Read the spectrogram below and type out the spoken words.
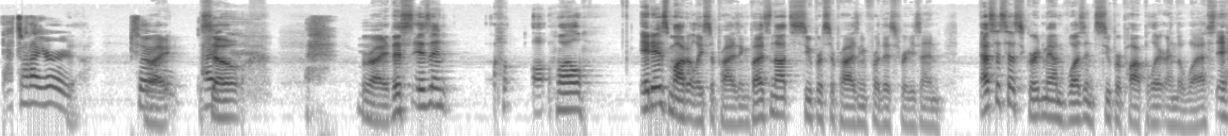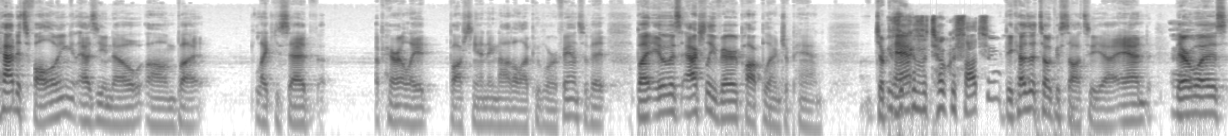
That's what I heard. Yeah. So, right. So, right. This isn't, well, it is moderately surprising, but it's not super surprising for this reason. SSS Gridman wasn't super popular in the West. It had its following, as you know, um, but like you said, apparently it botched the ending. Not a lot of people were fans of it, but it was actually very popular in Japan. Japan because of Tokusatsu. Because of Tokusatsu, yeah. And there uh. was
